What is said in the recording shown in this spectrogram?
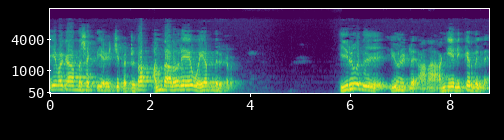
ஜீவகாந்த சக்தி எழுச்சி பெற்றுதோ அந்த அளவுலேயே உயர்ந்திருக்கிறது. இருபது யூனிட்ல ஆனா அங்கேயே நிக்கிறது இல்லை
